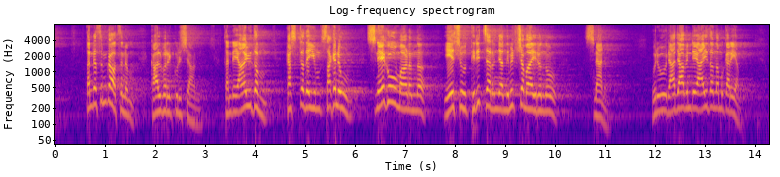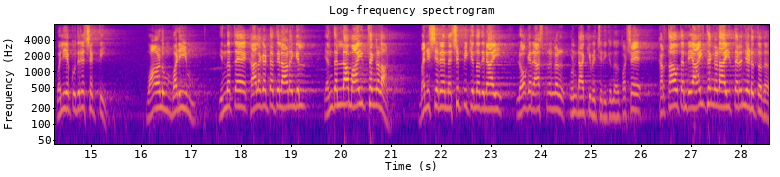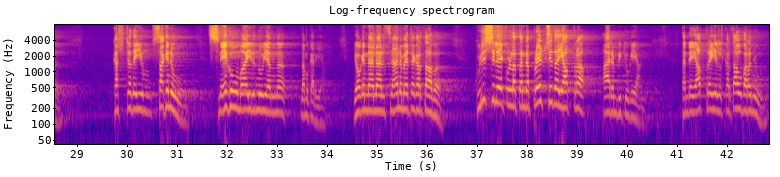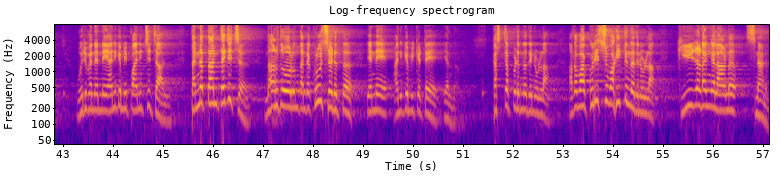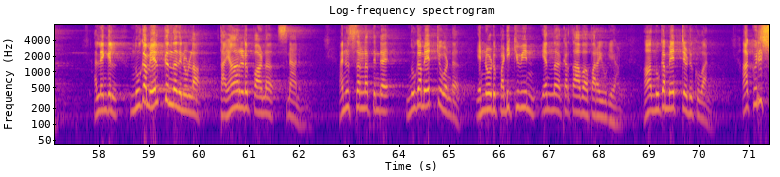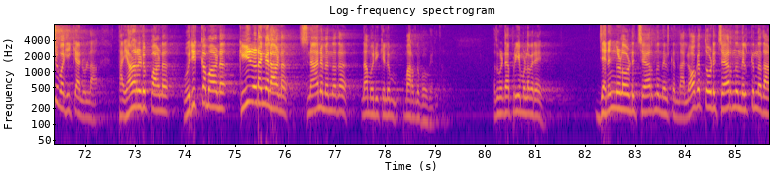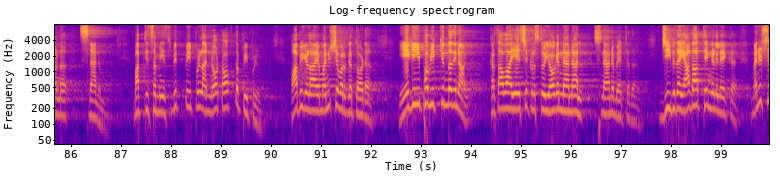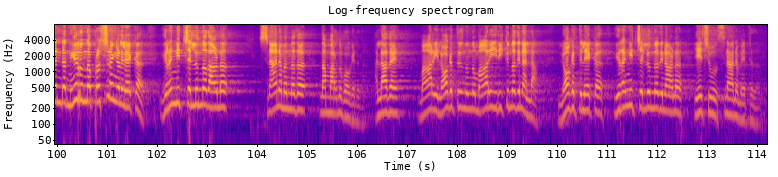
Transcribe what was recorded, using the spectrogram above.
തന്റെ സിംഹാസനം കാൽവറി കുരിശാണ്. തന്റെ ആയുധം കഷ്ടതയും സഹനവും സ്നേഹവുമാണെന്ന് യേശു തിരിച്ചറിഞ്ഞ നിമിഷമായിരുന്നു സ്നാനം. ഒരു രാജാവിന്റെ ആയുധം നമുക്കറിയാം. വലിയ കുതിരശക്തി വാളും വടിയും ഇന്നത്തെ കാലഘട്ടത്തിലാണെങ്കിൽ എന്തെല്ലാം ആയുധങ്ങളാണ് മനുഷ്യരെ നശിപ്പിക്കുന്നതിനായി ലോകരാഷ്ട്രങ്ങൾ ഉണ്ടാക്കി വെച്ചിരിക്കുന്നത്. പക്ഷേ കർത്താവ് തന്റെ ആയുധങ്ങളായി തിരഞ്ഞെടുത്തത് കഷ്ടതയും സഹനവും സ്നേഹവുമായിരുന്നു എന്ന് നമുക്കറിയാം. യോഗന്നാനാൽ സ്നാനമേറ്റ കർത്താവ് കുരിശിലേക്കുള്ള തന്റെ പ്രേക്ഷിത യാത്ര ആരംഭിക്കുകയാണ്. തന്റെ യാത്രയിൽ കർത്താവ് പറഞ്ഞു ഒരുവൻ എന്നെ അനുഗമിപ്പാൻ ഇച്ഛിച്ചാൽ തന്നെത്താൻ ത്യജിച്ച് നാൾതോറും തന്റെ ക്രൂശ് എടുത്ത് എന്നെ അനുഗമിക്കട്ടെ എന്ന്. കഷ്ടപ്പെടുന്നതിനുള്ള അഥവാ കുരിശു വഹിക്കുന്നതിനുള്ള കീഴടങ്ങലാണ് സ്നാനം. അല്ലെങ്കിൽ നുകമേൽക്കുന്നതിനുള്ള തയ്യാറെടുപ്പാണ് സ്നാനം. അനുസരണത്തിന്റെ നുകമേറ്റുകൊണ്ട് എന്നോട് പഠിക്കുവിൻ എന്ന് കർത്താവ് പറയുകയാണ്. ആ നുകമേറ്റെടുക്കുവാൻ ആ കുരിശു വഹിക്കാനുള്ള തയ്യാറെടുപ്പാണ് ഒരുക്കമാണ് കീഴടങ്ങലാണ് സ്നാനമെന്നത് നാം ഒരിക്കലും മറന്നു പോകരുത്. അതുകൊണ്ട് പ്രിയമുള്ളവരെ ജനങ്ങളോട് ചേർന്ന് നിൽക്കുന്ന ലോകത്തോട് ചേർന്ന് നിൽക്കുന്നതാണ് സ്നാനം. Baptism is with people and not of the people പാപികളായ മനുഷ്യവർഗത്തോട് ഏകീഭവിക്കുന്നതിനാണ് കർത്താവായ യേശു ക്രിസ്തു യോഗന്നാനാൽ സ്നാനമേറ്റത്. ജീവിത യാഥാർത്ഥ്യങ്ങളിലേക്ക് മനുഷ്യന്റെ നീറുന്ന പ്രശ്നങ്ങളിലേക്ക് ഇറങ്ങിച്ചെല്ലുന്നതാണ് സ്നാനമെന്നത് നാം മറന്നു പോകരുത്. അല്ലാതെ മാറി ലോകത്തിൽ നിന്ന് മാറിയിരിക്കുന്നതിനല്ല ലോകത്തിലേക്ക് ഇറങ്ങിച്ചെല്ലുന്നതിനാണ് യേശു സ്നാനമേറ്റത്.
